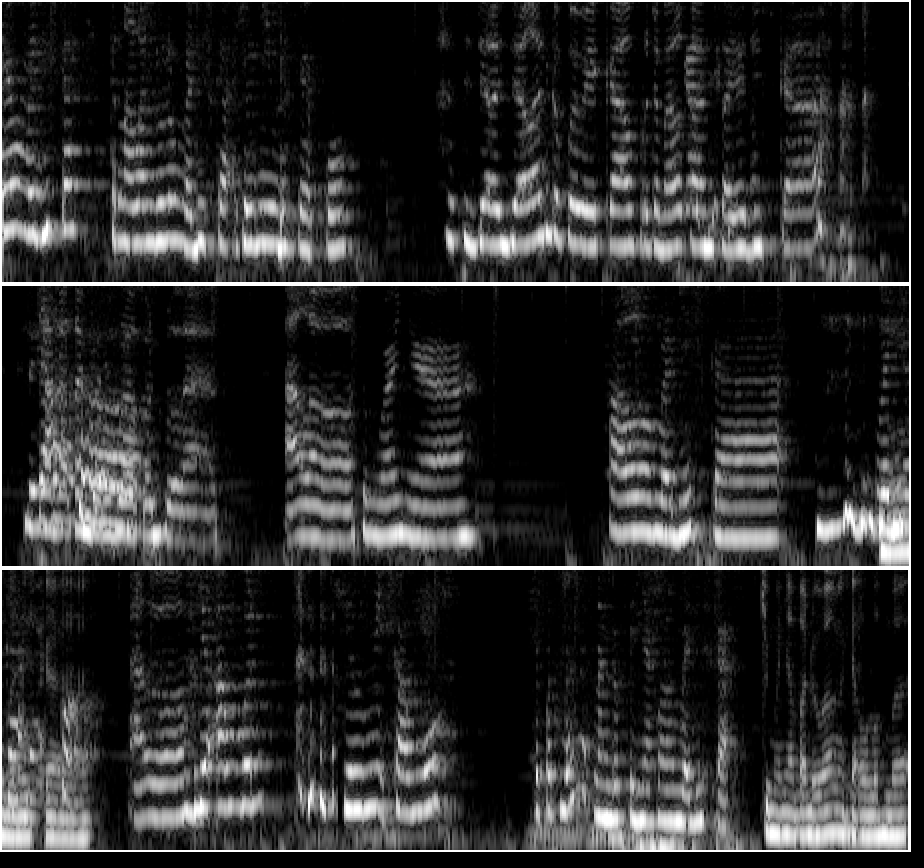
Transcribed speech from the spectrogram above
ayo mbak Diska kenalan dulu mbak Diska. Hilmi udah kepo Jalan-jalan ke PWK, perkenalkan saya Diska dari angkatan 2018. Halo semuanya. Halo Mbak Diska. Mbak Diska, Mbak Diska. kok? Halo. Ya ampun, Hilmi kamu cepet banget nanggepinnya kalau Mbak Diska. Cuma nyapa doang, ya Allah Mbak.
